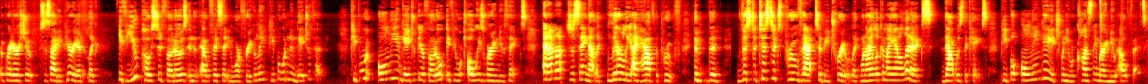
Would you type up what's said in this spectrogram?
a greater issue of society period, like if you posted photos in the outfits that you wore frequently, people wouldn't engage with it. People would only engage with your photo if you were always wearing new things. And I'm not just saying that, like literally I have the proof. The the the statistics prove that to be true. Like when I look at my analytics, that was the case. People only engaged when you were constantly wearing new outfits.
